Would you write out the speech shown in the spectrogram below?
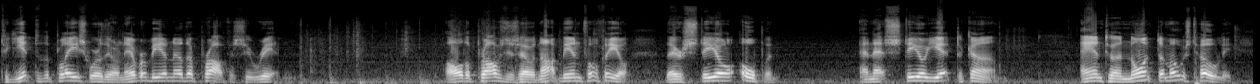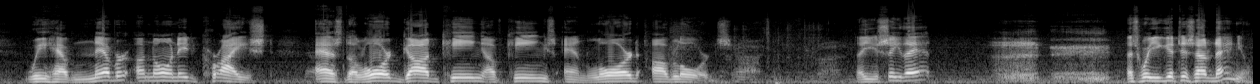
to get to the place where there'll never be another prophecy written. All the prophecies have not been fulfilled. They're still open. And that's still yet to come. And to anoint the most holy. We have never anointed Christ as the Lord God, King of kings and Lord of lords. Now you see that? That's where you get this out of Daniel.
